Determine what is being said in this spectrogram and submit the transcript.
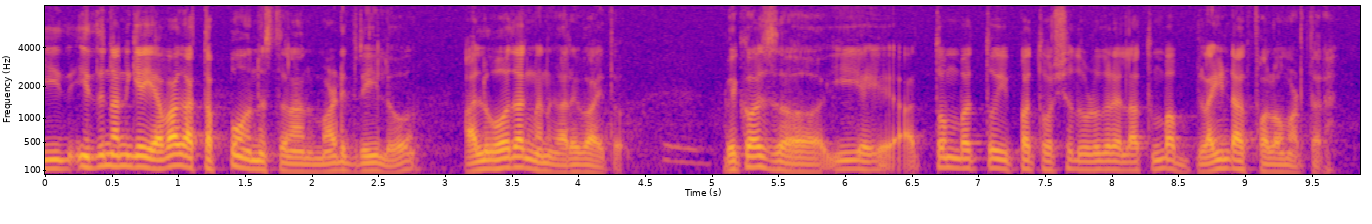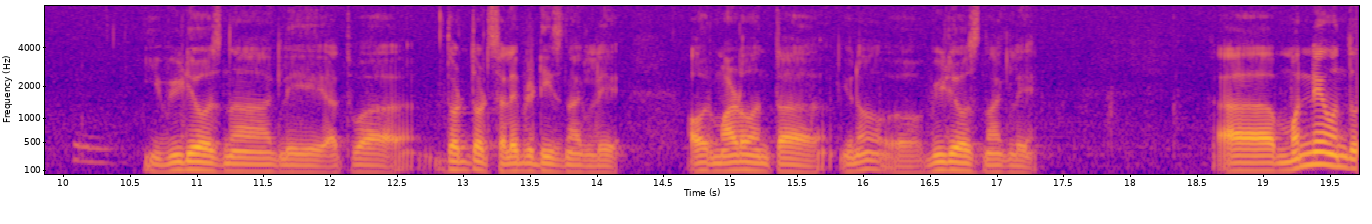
ಈ ಇದು ನನಗೆ ಯಾವಾಗ ತಪ್ಪು ಅನ್ನಿಸ್ತು ನಾನು ಮಾಡಿದ ರೀಲು, ಅಲ್ಲಿ ಹೋದಾಗ ನನಗೆ ಅರಿವಾಯಿತು. ಬಿಕಾಸ್ ಈ ಹತ್ತೊಂಬತ್ತು, ಇಪ್ಪತ್ತು ವರ್ಷದ ಹುಡುಗರೆಲ್ಲ ತುಂಬ ಬ್ಲೈಂಡಾಗಿ ಫಾಲೋ ಮಾಡ್ತಾರೆ. ಈ ವಿಡಿಯೋಸ್ನ ಆಗಲಿ ಅಥವಾ ದೊಡ್ಡ ದೊಡ್ಡ ಸೆಲೆಬ್ರಿಟೀಸ್ನಾಗಲಿ ಅವ್ರು ಮಾಡುವಂಥ ಯುನೋ ವೀಡಿಯೋಸ್ನಾಗಲಿ ಮೊನ್ನೆ ಒಂದು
